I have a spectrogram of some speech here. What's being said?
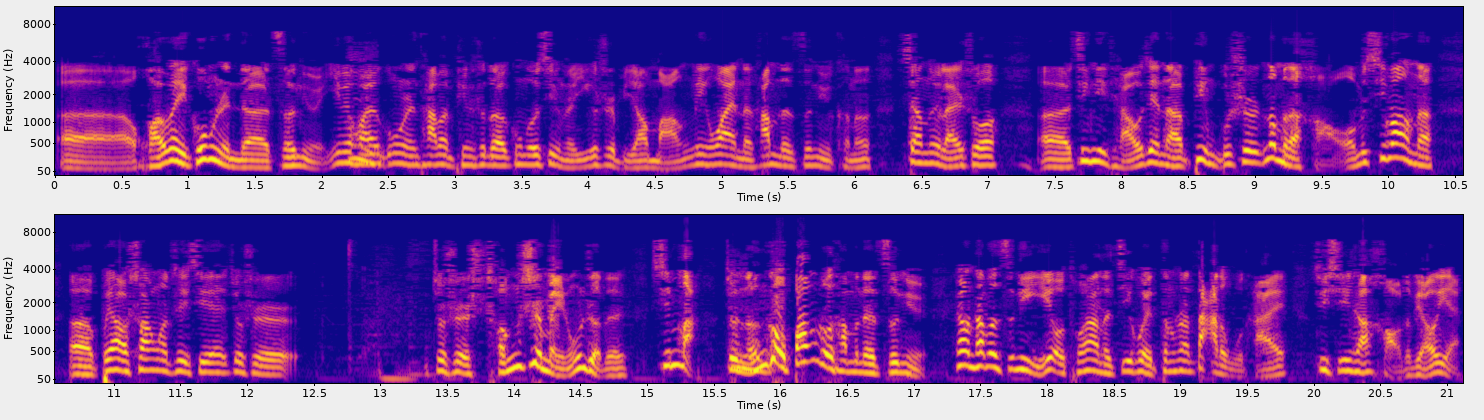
呃环卫工人的子女，因为环卫嗯工人他们平时的工作性质，一个是比较忙，另外呢，他们的子女可能相对来说，呃，经济条件呢并不是那么的好。我们希望呢，呃，不要伤了这些就是。就是城市美容者的心嘛，就能够帮助他们的子女，让他们子女也有同样的机会登上大的舞台，去欣赏好的表演，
